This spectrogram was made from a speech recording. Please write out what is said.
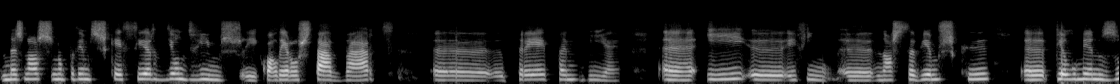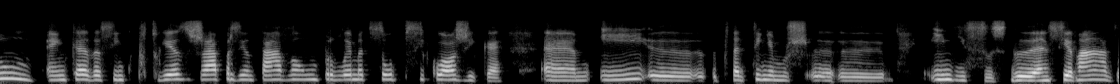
mas nós não podemos esquecer de onde vimos e qual era o estado da arte pré-pandemia. Uh, e, uh, enfim, nós sabemos que pelo menos um em cada cinco portugueses já apresentavam um problema de saúde psicológica e, portanto, tínhamos índices de ansiedade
